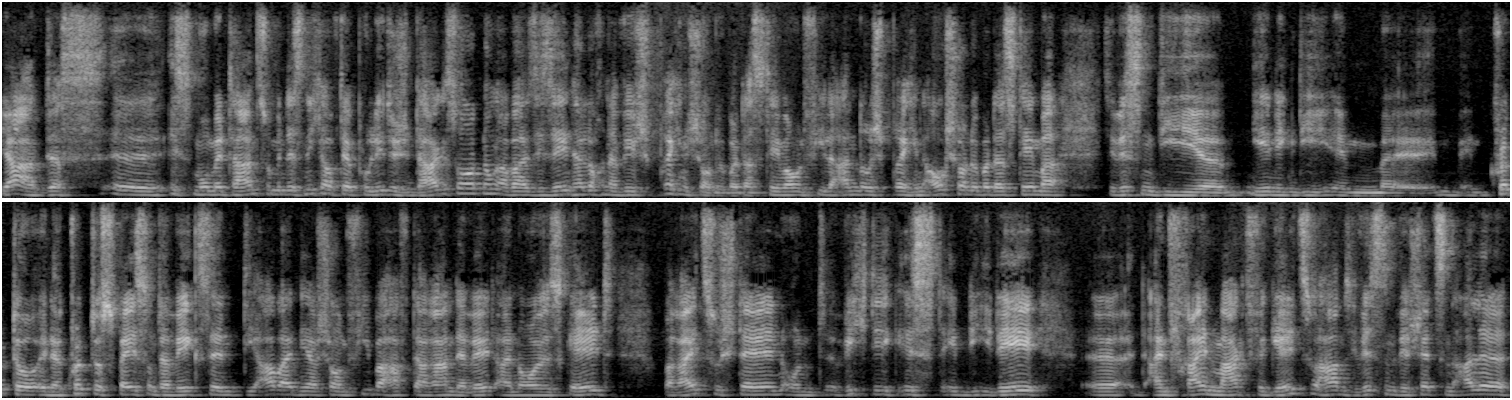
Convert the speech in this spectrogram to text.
Ja, das äh, ist momentan zumindest nicht auf der politischen Tagesordnung, aber Sie sehen, Herr Lochner, wir sprechen schon über das Thema und viele andere sprechen auch schon über das Thema. Sie wissen, diejenigen, die im, äh, im Crypto, in der Crypto-Space unterwegs sind, die arbeiten ja schon fieberhaft daran, der Welt ein neues Geld bereitzustellen. Und wichtig ist eben die Idee, äh, einen freien Markt für Geld zu haben. Sie wissen, wir schätzen alle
